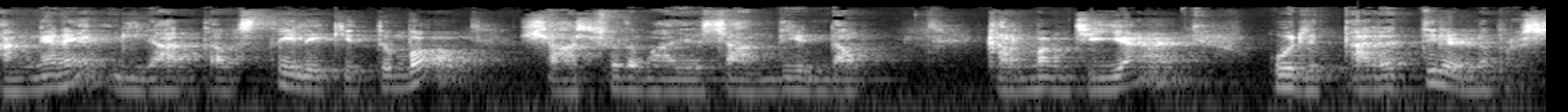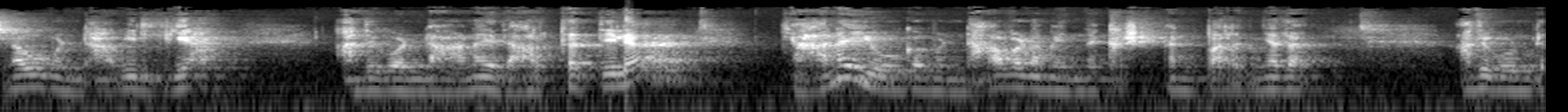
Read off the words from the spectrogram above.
അങ്ങനെ ഇല്ലാത്ത അവസ്ഥയിലേക്ക് എത്തുമ്പോൾ ശാശ്വതമായ ശാന്തി ഉണ്ടാവും. കർമ്മം ചെയ്യാൻ ഒരു തരത്തിലുള്ള പ്രശ്നവും ഉണ്ടാവില്ല. അതുകൊണ്ടാണ് യഥാർത്ഥത്തിൽ ജ്ഞാനയോഗം ഉണ്ടാവണമെന്ന് കൃഷ്ണൻ പറഞ്ഞത്. അതുകൊണ്ട്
